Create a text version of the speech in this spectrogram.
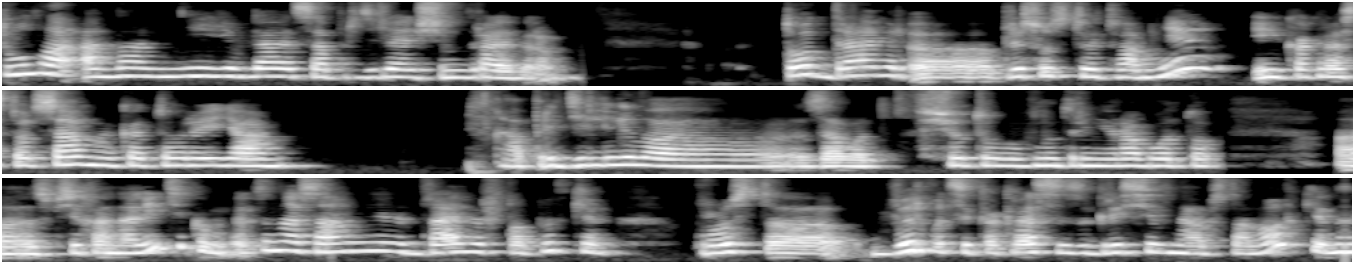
Тула, она не является определяющим драйвером. Тот драйвер э, присутствует во мне, и как раз тот самый, который я определила за вот всю ту внутреннюю работу с психоаналитиком, это на самом деле драйвер в попытке просто вырваться как раз из агрессивной обстановки. Но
